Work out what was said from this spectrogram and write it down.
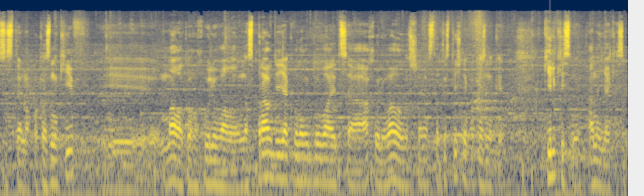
система показників, і мало кого хвилювало насправді, як воно відбувається, а хвилювали лише статистичні показники, кількісні, а не якісні.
